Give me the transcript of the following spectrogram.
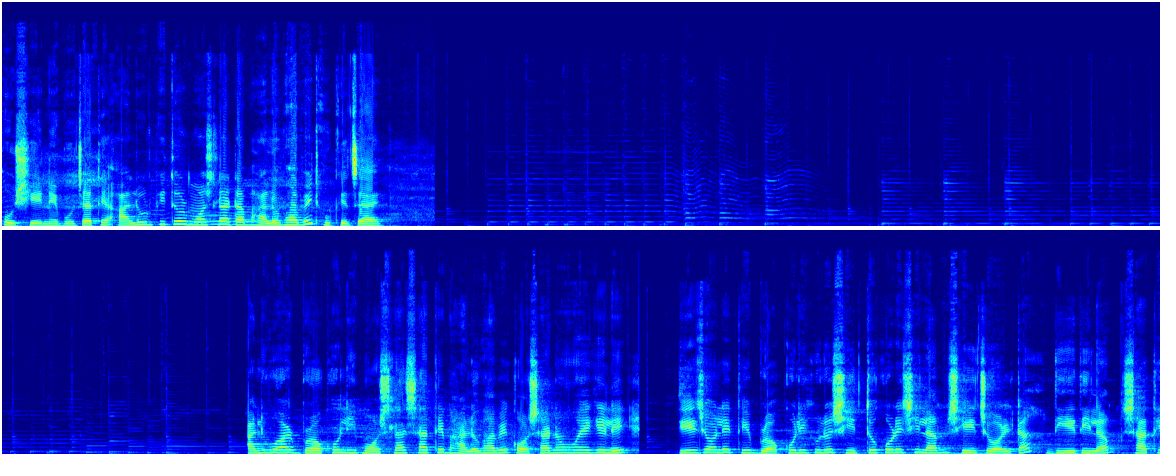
কষিয়ে নেব যাতে আলুর ভিতর মশলাটা ভালোভাবে ঢুকে যায়। আলু আর ব্রকলি মশলার সাথে ভালোভাবে কষানো হয়ে গেলে যে জলেতে ব্রকলিগুলো সিদ্ধ করেছিলাম, সেই জলটা দিয়ে দিলাম। সাথে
